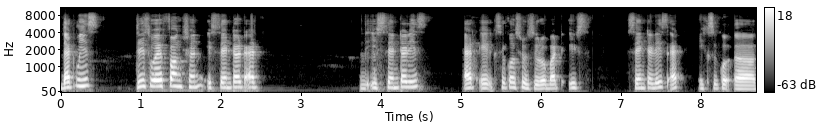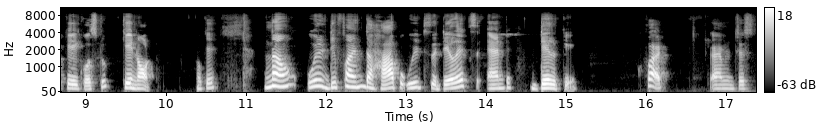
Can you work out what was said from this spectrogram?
That means this wave function is centered at its center is at x equals to 0 but its center is at x equal uh, k equals to k naught okay now we'll define the half widths del x and del k. But I'm just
